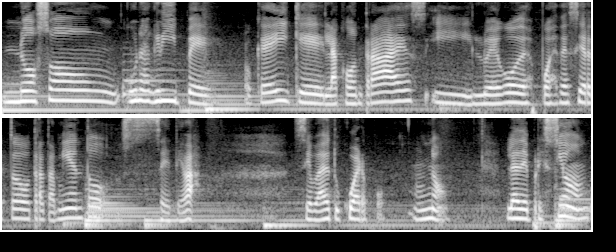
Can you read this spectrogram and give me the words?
no son una gripe, ¿ok? Que la contraes y luego después de cierto tratamiento se te va se va de tu cuerpo. No. La depresión,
